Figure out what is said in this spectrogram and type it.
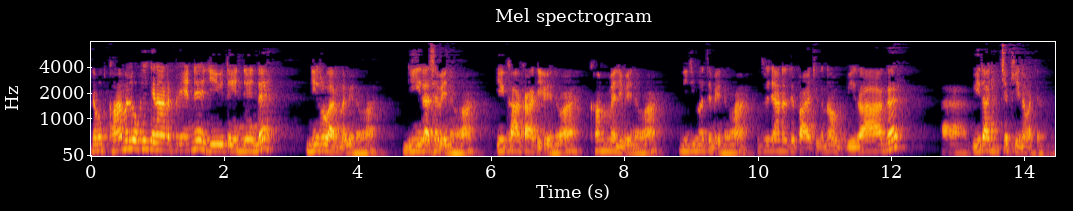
නමුත් කාම ලෝකේ කෙනාට පේන්නේ ජීවිතේ එන්නේ එන්නේ නිර්වර්ණ වෙනවා. නීරස වෙනවා, ඒකාකාරී වෙනවා, කම්මැලි වෙනවා, නිදිමත වෙනවා. බුදුජානකේ පාවිච්චි කරන විරාග විරජ්‍ය කියන වචන.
